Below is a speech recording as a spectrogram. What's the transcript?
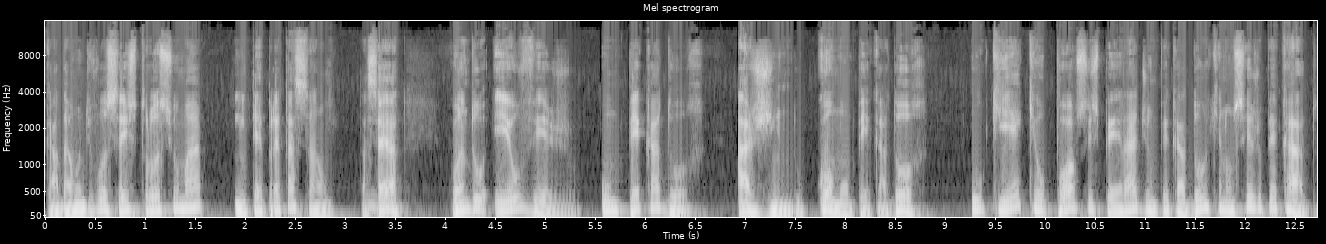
Cada um de vocês trouxe uma interpretação, tá uhum. certo? Quando eu vejo um pecador agindo como um pecador, o que é que eu posso esperar de um pecador que não seja o pecado?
